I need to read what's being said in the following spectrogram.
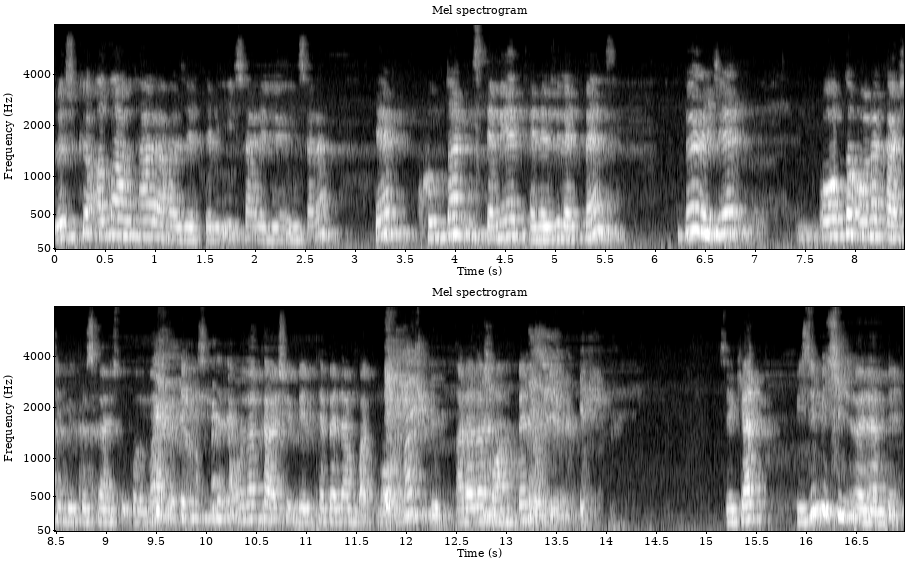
rızkı Allahu Teala Hazretleri ihsan ediyor insana der, kuldan istemeye tenezzül etmez. Böylece onda ona karşı bir kıskançlık olmaz, ötekisinde ona karşı bir tepeden bakma olmaz. Arada muhabbet oluyor. Zekat bizim için önemli.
